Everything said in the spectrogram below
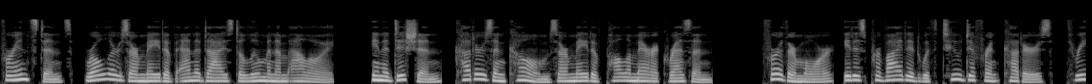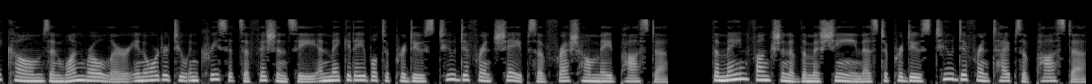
For instance, rollers are made of anodized aluminum alloy. In addition, cutters and combs are made of polymeric resin. Furthermore, it is provided with two different cutters, three combs and one roller in order to increase its efficiency and make it able to produce two different shapes of fresh homemade pasta. The main function of the machine is to produce two different types of pasta,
